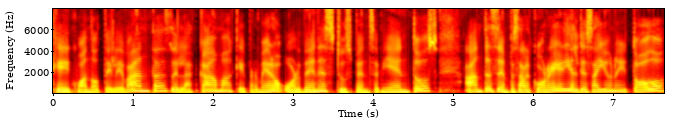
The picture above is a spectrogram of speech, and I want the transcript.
que cuando te levantas de la cama, que primero ordenes tus pensamientos antes de empezar a correr y el desayuno y todo,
